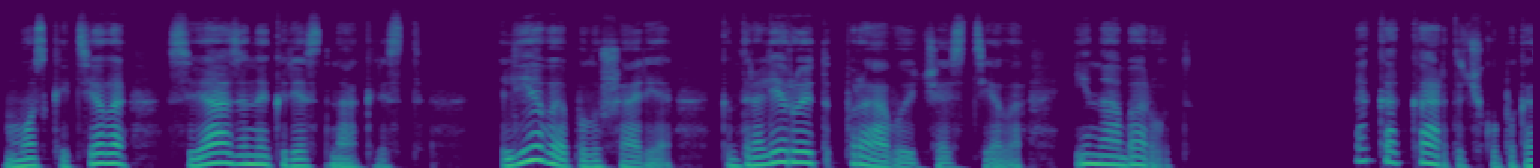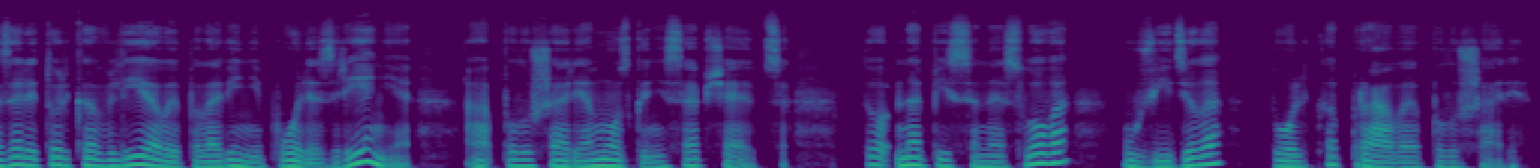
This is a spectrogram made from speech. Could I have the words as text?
Мозг и тело связаны крест-накрест. Левое полушарие контролирует правую часть тела и наоборот — так как карточку показали только в левой половине поля зрения, а полушария мозга не сообщаются, то написанное слово увидела только правое полушарие.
